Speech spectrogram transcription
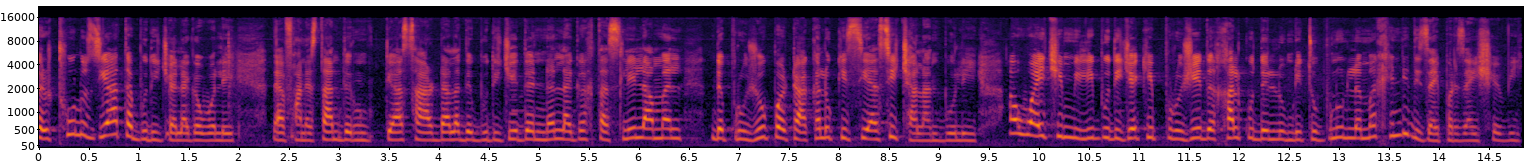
تر ټولو زیاته بودیجه لګولې. د افغانستان د روڼتیا څار ډله د بودیجې د نه لګښت اصلي لامل د پروژو په ټاکلو کې سیاسي چلند بولي او وايي چې ملي بودیجه کې پروژې د خلکو د لومړیتوبونو له مخې نه دي ځای پر ځای شوي.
